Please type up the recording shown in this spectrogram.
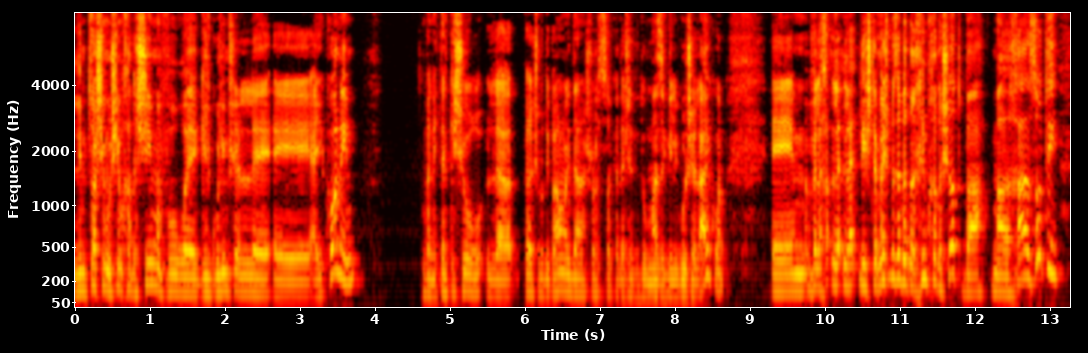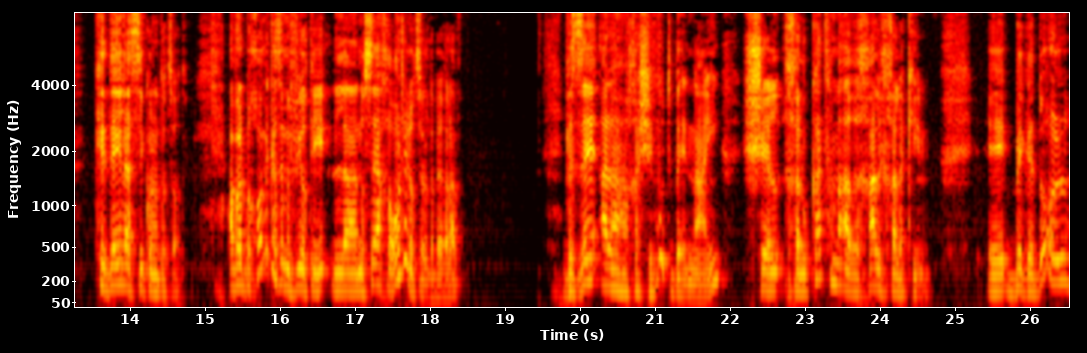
למצוא שימושים חדשים עבור uh, גלגולים של uh, אייקונים. ואני אתן קישור לפרק שבו דיברנו על עידן ה-13 כדי שתדעו מה זה גלגול של אייקון. Um, ולהשתמש בזה בדרכים חדשות במערכה הזאתי כדי להשיג כל מיני תוצאות. אבל בכל מקרה זה מביא אותי לנושא האחרון שאני רוצה לדבר עליו. וזה על החשיבות בעיניי של חלוקת המערכה לחלקים. Uh, בגדול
